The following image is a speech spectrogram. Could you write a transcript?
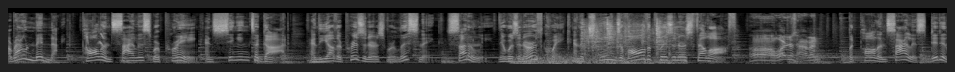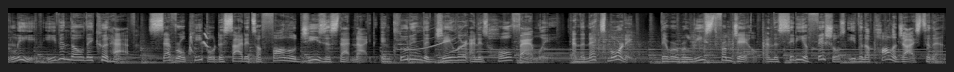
Around midnight, Paul and Silas were praying and singing to God, and the other prisoners were listening. Suddenly, there was an earthquake, and the chains of all the prisoners fell off. Oh, what just happened? But Paul and Silas didn't leave, even though they could have. Several people decided to follow Jesus that night, including the jailer and his whole family. And the next morning, they were released from jail, and the city officials even apologized to them.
